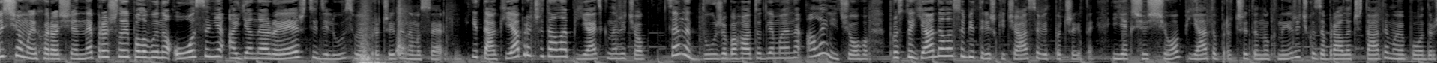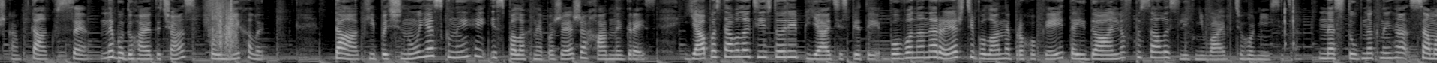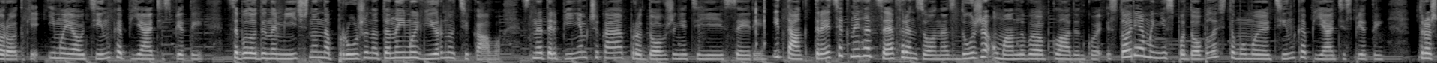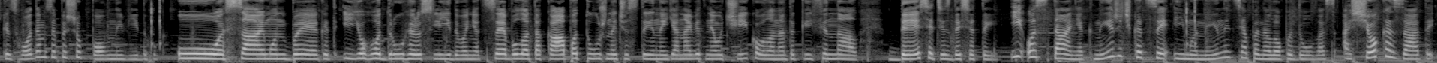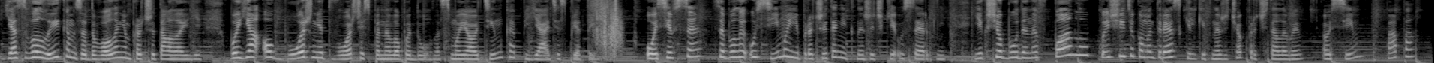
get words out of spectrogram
Ну що, мої хороші, не пройшли половина осені, а я нарешті ділю своїм прочитаним у серпні. І так, я прочитала 5 книжечок. Це не дуже багато для мене, але нічого. Просто я дала собі трішки часу відпочити. І якщо що, п'яту прочитану книжечку забрала читати моя подружка. Так, все, не буду гаяти час. Поїхали. Так, і почну я з книги і спалахне пожежа Ханни Грейс. Я поставила цій історії 5 із 5, бо вона нарешті була не про хокей та ідеально вписалась літній вайб цього місяця. Наступна книга Самородки, і моя оцінка 5 із 5. Це було динамічно, напружено та неймовірно цікаво. З нетерпінням чекаю продовження цієї серії. І так, третя книга це Френзона з дуже оманливою обкладинкою. Історія мені сподобалась, тому моя оцінка 5 із 5. Трошки згодом запишу повний відгук. О, Саймон Бекет і його друге розслідування. Це була така потужна частина. Я навіть не очікувала на такий фінал. 10 із 10. І остання книжечка це іменинниця Пенелопи Дуглас. А що казати? Я з великим задоволенням прочитала її, бо я обожнюю творчість Пенелопи Дуглас. Моя оцінка 5 із 5. Ось і все. Це були усі мої прочитані книжечки у серпні. Якщо буде не впадло, пишіть у коментарях, скільки книжечок прочитали ви. Усім па-па!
